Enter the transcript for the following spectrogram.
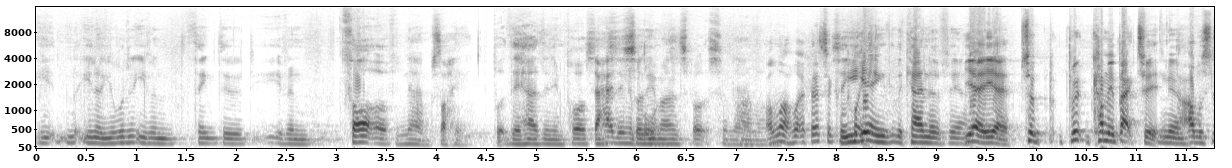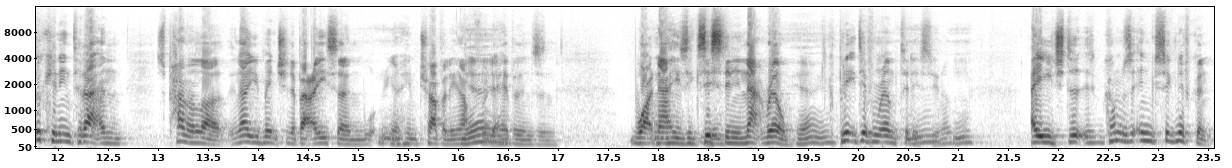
you, you know, you wouldn't even think they would even thought of, Naam, sahih. but they had an importance. They had an Suleiman importance. spoke. Naam. Subhanallah. Allah, well, that's a So you're point. getting the kind of yeah. Yeah, yeah. So coming back to it, Yeah. I was looking into that, and Subhanallah. Now you mentioned about Isa and you know him traveling up Yeah, through the heavens, and right now he's existing in that realm, Yeah, yeah. completely different realm to this. Mm-hmm. You know, mm-hmm. Age it becomes insignificant.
